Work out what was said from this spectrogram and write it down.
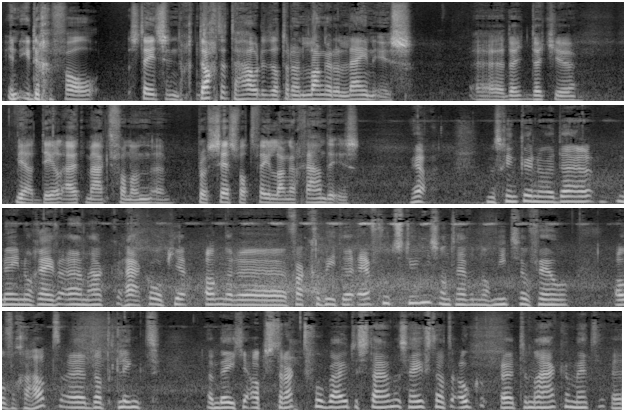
in ieder geval steeds in gedachten te houden dat er een langere lijn is. Uh, dat, dat je ja, deel uitmaakt van een, proces wat veel langer gaande is. Ja, Misschien kunnen we daarmee nog even aanhaken op je andere vakgebieden erfgoedstudies, want we hebben het nog niet zoveel over gehad. Uh, dat klinkt een beetje abstract voor buitenstaanders. Heeft dat ook uh, te maken met uh,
